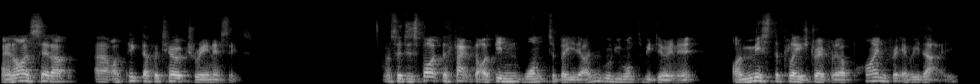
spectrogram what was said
And I set up, uh, I picked up a territory in Essex. And so despite the fact that I didn't want to be there, I didn't really want to be doing it, I missed the police dreadfully. I pined for it every day.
